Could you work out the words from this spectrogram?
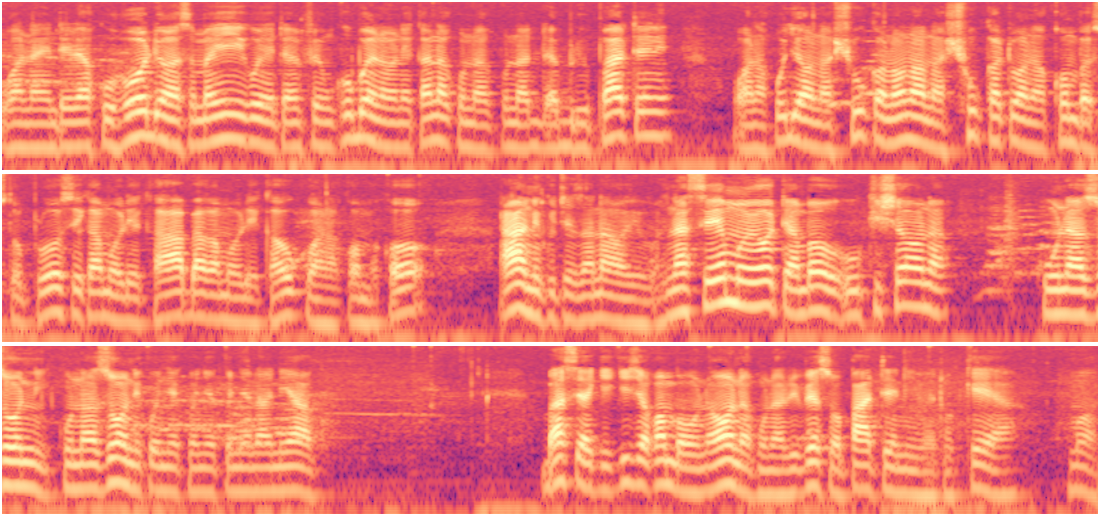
wanaendelea kuhold, wanasema hii kwenye time frame kubwa inaonekana kuna kuna W pattern, wanakuja wanashuka, unaona wanashuka tu, wanakomba stop loss, kama uliweka hapa, kama uliweka huku, wanakomba. Kwa haya ni kucheza nao hivyo, na sehemu yoyote ambayo ukishaona kuna zoni kuna zoni kwenye kwenye kwenye nani yako, basi hakikisha kwamba unaona kuna reversal pattern imetokea. Umeona?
